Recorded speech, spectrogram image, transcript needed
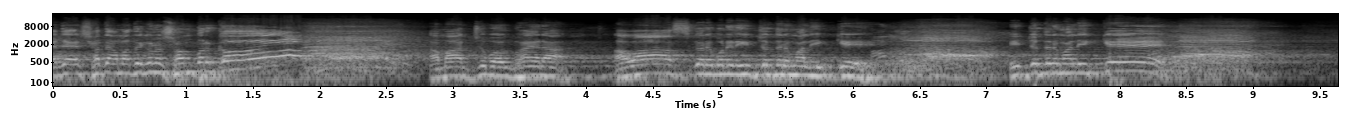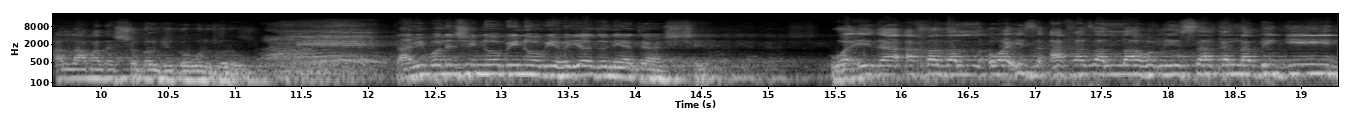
এদের সাথে আমাদের কোনো সম্পর্ক? আমার যুবক ভাইরা আওয়াজ করে বলেন ইজ্জতের মালিককে ইজ্জতের মালিককে আল্লাহ আমাদের সকলকে কবুল করুন আমি বলেছি নবী নবী হইয়া দুনিয়াতে আসছে। ওয়াইদা আখাযাল ওয়াইজ আখাযাল্লাহু মিসাকান নাবিয়িন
